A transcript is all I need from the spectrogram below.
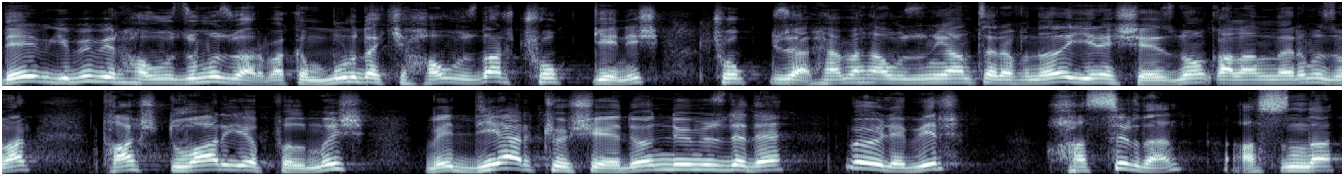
Dev gibi bir havuzumuz var. Bakın buradaki havuzlar çok geniş, çok güzel. Hemen havuzun yan tarafında da yine şezlong alanlarımız var. Taş duvar yapılmış ve diğer köşeye döndüğümüzde de böyle bir hasırdan aslında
